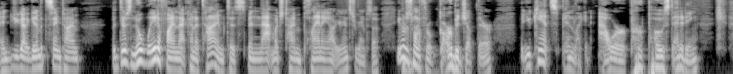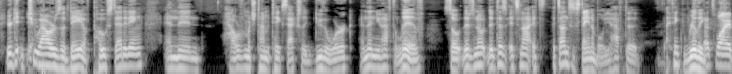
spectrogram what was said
and you got to get them at the same time. But there's no way to find that kind of time to spend that much time planning out your Instagram stuff. You don't just want to throw garbage up there, but you can't spend like an hour per post editing. You're getting two hours a day of post editing, and then however much time it takes to actually do the work, and then you have to live. So there's no, it does, it's not, it's it's unsustainable. You have to, I think, really. That's why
